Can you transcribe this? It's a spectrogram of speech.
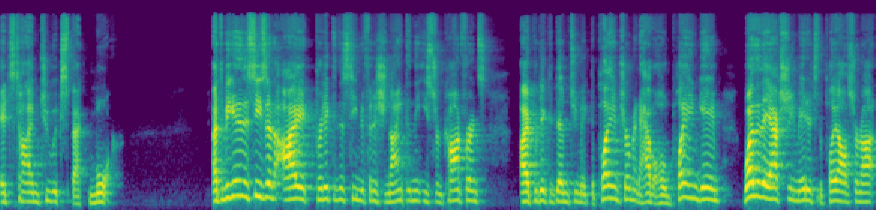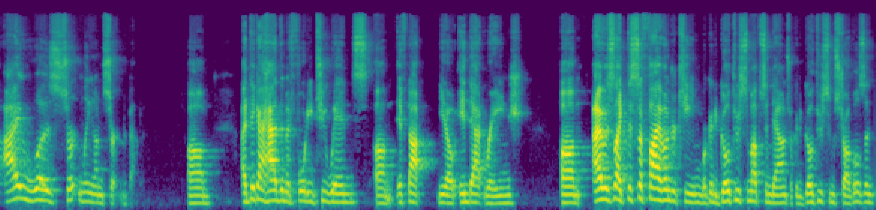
It's time to expect more. At the beginning of the season, I predicted this team to finish ninth in the Eastern Conference. I predicted them to make the play-in tournament, have a home play-in game. Whether they actually made it to the playoffs or not, I was certainly uncertain about it. Um, I think I had them at 42 wins, um, if not, you know, in that range. Um, I was like, this is a 500 team. We're going to go through some ups and downs. We're going to go through some struggles, and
